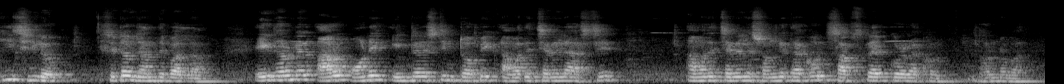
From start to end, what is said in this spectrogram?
কি ছিল সেটাও জানতে পারলাম। এই ধরনের আরও অনেক ইন্টারেস্টিং টপিক আমাদের চ্যানেলে আসছে। আমাদের চ্যানেলের সঙ্গে থাকুন সাবস্ক্রাইব করে রাখুন। ধন্যবাদ।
